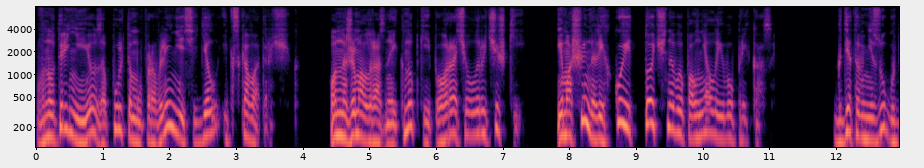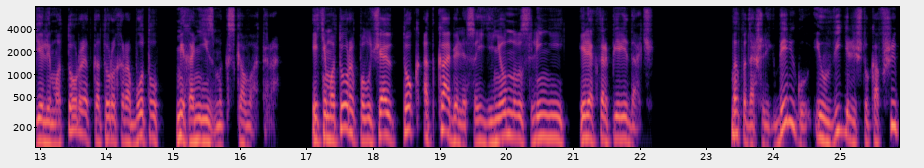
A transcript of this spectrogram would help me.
Внутри нее за пультом управления сидел экскаваторщик. Он нажимал разные кнопки и поворачивал рычажки, и машина легко и точно выполняла его приказы. Где-то внизу гудели моторы, от которых работал механизм экскаватора. Эти моторы получают ток от кабеля, соединенного с линией электропередач. Мы подошли к берегу и увидели, что ковши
